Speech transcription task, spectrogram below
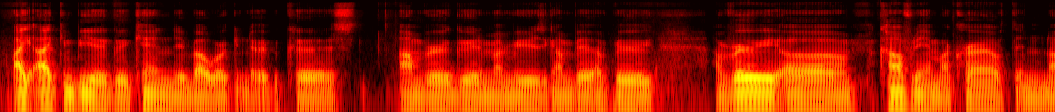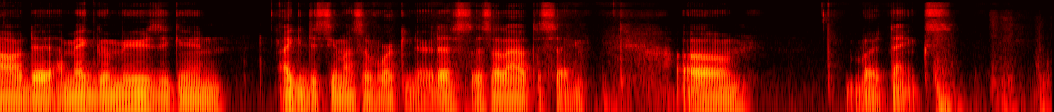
I, I can be a good candidate by working there because I'm very good in my music. I'm very I'm very I'm very uh confident in my craft and all that. I make good music and I can just see myself working there. That's that's all I have to say. Um but thanks.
